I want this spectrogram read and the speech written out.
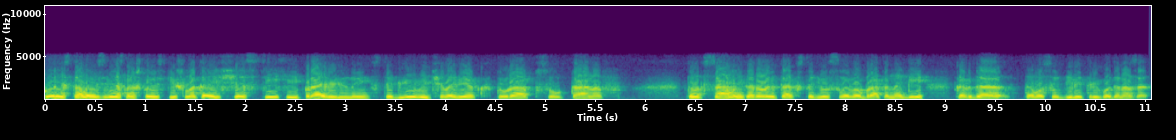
Вскоре стало известно, что из кишлака исчез тихий, правильный, стыдливый человек Тураб Султанов. Тот самый, который так стыдил своего брата Наби, когда того судили три года назад.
